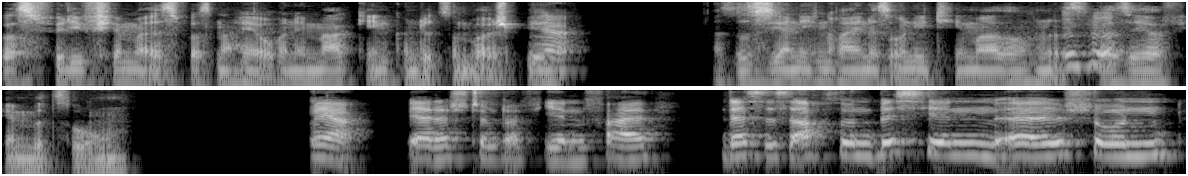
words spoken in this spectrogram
was für die Firma ist, was nachher auch in den Markt gehen könnte, zum Beispiel. Ja. Also es ist ja nicht ein reines Uni-Thema, sondern es mhm. ist ja sehr firmenbezogen. Ja, ja, das stimmt auf jeden Fall. Das ist auch so ein bisschen äh, schon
